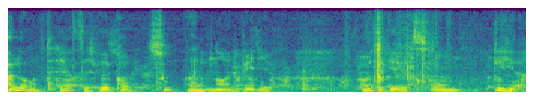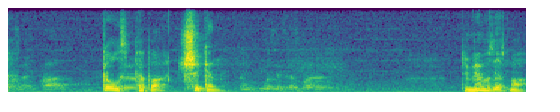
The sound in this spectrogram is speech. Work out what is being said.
Hallo und herzlich willkommen zu einem neuen Video. Heute geht es um die hier. Ghost Pepper Chicken. Den werden wir uns erstmal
